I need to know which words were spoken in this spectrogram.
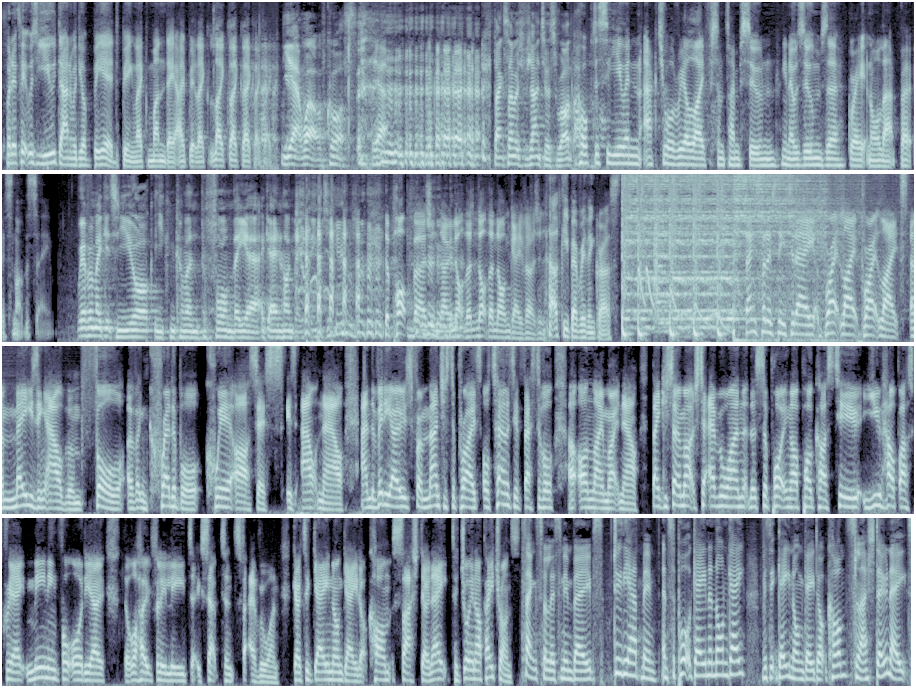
but if it was you, Dan, with your beard being like Monday, I'd be like, like, like, like, like, like. Yeah, well, of course. Yeah. Thanks so much for chatting to us, Rod. Hope to see you in actual real life sometime soon. You know, Zooms are great and all that, but it's not the same. If we ever make it to New York, you can come and perform the uh, again non-gay theme the pop version, though, not the not the non-gay version. I'll keep everything crossed. Thanks for listening today. Bright Light, Bright Lights, amazing album full of incredible queer artists is out now. And the videos from Manchester Pride's Alternative Festival are online right now. Thank you so much to everyone that's supporting our podcast too. You help us create meaningful audio that will hopefully lead to acceptance for everyone. Go to gaynongay.com slash donate to join our patrons. Thanks for listening, babes. Do the admin and support gay and non-gay. Visit gaynongay.com slash donate.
